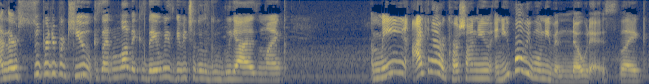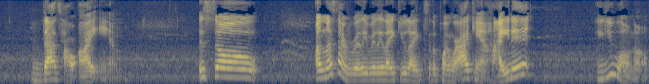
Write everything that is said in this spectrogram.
And they're super duper cute because I love it because they always give each other the googly eyes and like me, I can have a crush on you and you probably won't even notice. Like, that's how I am. So, unless I really, really like you, like to the point where I can't hide it, you won't know.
